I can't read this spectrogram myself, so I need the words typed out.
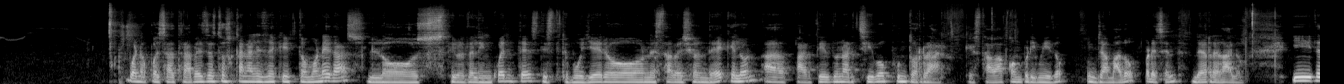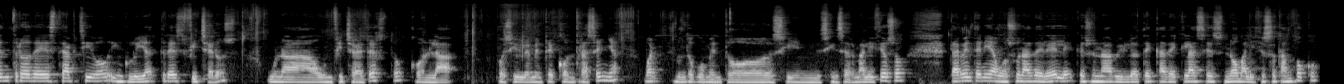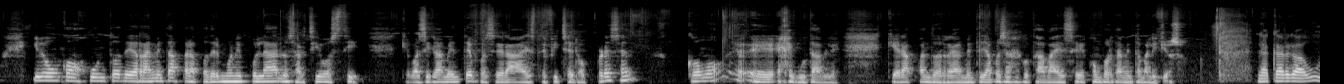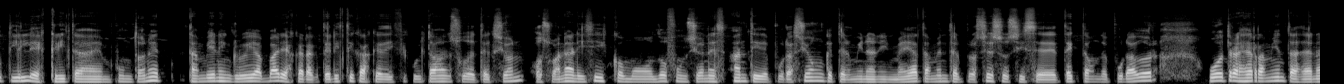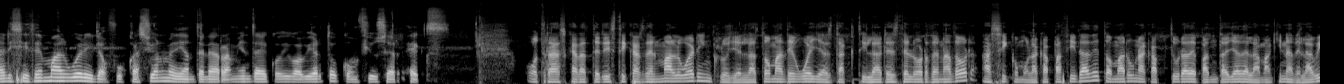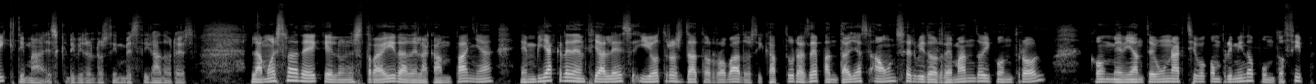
Bueno, pues a través de estos canales de criptomonedas, los ciberdelincuentes distribuyeron esta versión de Ekelon a partir de un archivo .rar que estaba comprimido, llamado present de regalo. Y dentro de este archivo incluía tres ficheros, una, un fichero de texto con la posiblemente contraseña, bueno, un documento sin, ser malicioso. También teníamos una DLL, que es una biblioteca de clases no maliciosa tampoco, y luego un conjunto de herramientas para poder manipular los archivos zip, que básicamente pues era este fichero present como eh, ejecutable, que era cuando realmente ya pues ejecutaba ese comportamiento malicioso. La carga útil escrita en .NET también incluía varias características que dificultaban su detección o su análisis, como dos funciones antidepuración que terminan inmediatamente el proceso si se detecta un depurador, u otras herramientas de análisis de malware y la ofuscación mediante la herramienta de código abierto ConfuserX. Otras características del malware incluyen la toma de huellas dactilares del ordenador, así como la capacidad de tomar una captura de pantalla de la máquina de la víctima, escribieron los investigadores. La muestra de Ekelon extraída de la campaña envía credenciales y otros datos robados y capturas de pantallas a un servidor de mando y control mediante un archivo comprimido .zip.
